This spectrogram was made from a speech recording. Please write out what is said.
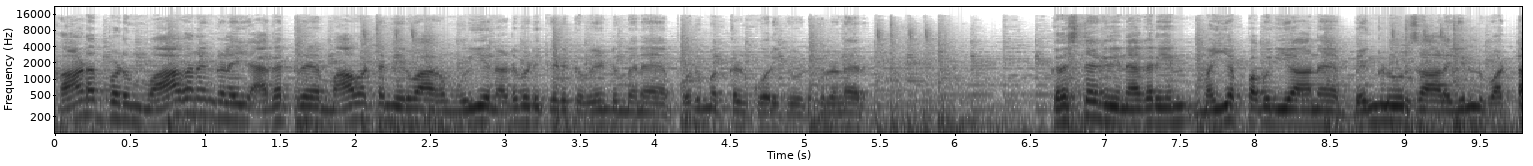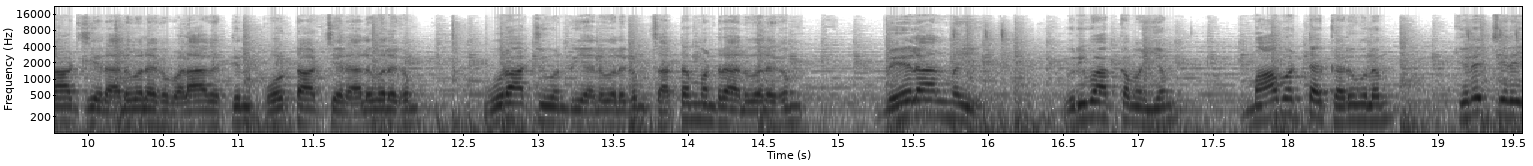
காணப்படும் வாகனங்களை அகற்ற மாவட்ட நிர்வாகம் உரிய நடவடிக்கை எடுக்க வேண்டும் என பொதுமக்கள் கோரிக்கை விடுத்துள்ளனர். கிருஷ்ணகிரி நகரின் மையப்பகுதியான பெங்களூர் சாலையில் வட்டாட்சியர் அலுவலக வளாகத்தில் கோட்டாட்சியர் அலுவலகம் ஊராட்சி ஒன்றிய அலுவலகம் சட்டமன்ற அலுவலகம் வேளாண்மை விரிவாக்க மையம் மாவட்ட கருவூலம் கிளைச்சிறை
